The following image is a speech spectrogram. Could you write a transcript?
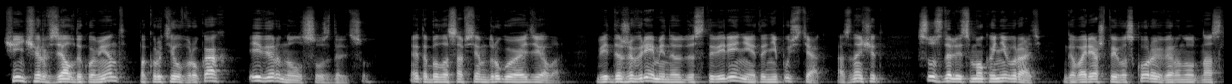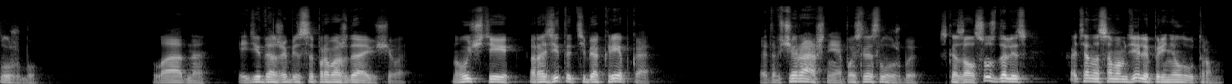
Чинчер взял документ, покрутил в руках и вернул Суздальцу. Это было совсем другое дело, ведь даже временное удостоверение – это не пустяк, а значит, Суздалец мог и не врать, говоря, что его скоро вернут на службу. «Ладно, иди даже без сопровождающего. Но учти, разит от тебя крепко». «Это вчерашнее, после службы», – сказал Суздалец, хотя на самом деле принял утром,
